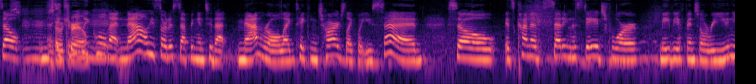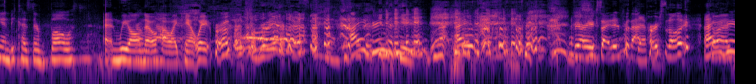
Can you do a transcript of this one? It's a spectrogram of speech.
So, mm-hmm. So it's true. really cool that mm-hmm. now he's sort of stepping into that man role, like taking charge, like what you said. So it's kind of setting the stage for maybe a Finchel reunion because they're both And we all Growing know up. how I can't wait for a I agree with you. No, I, very excited for that Definitely. personally. Go I ahead. agree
